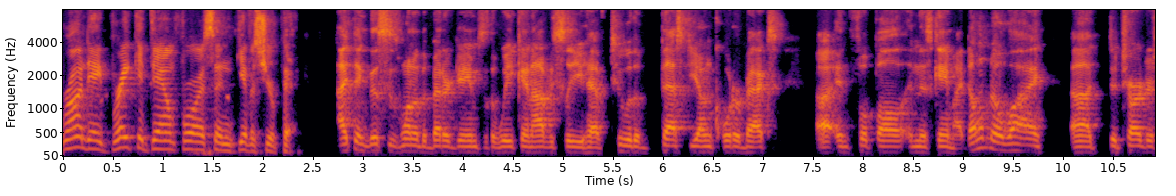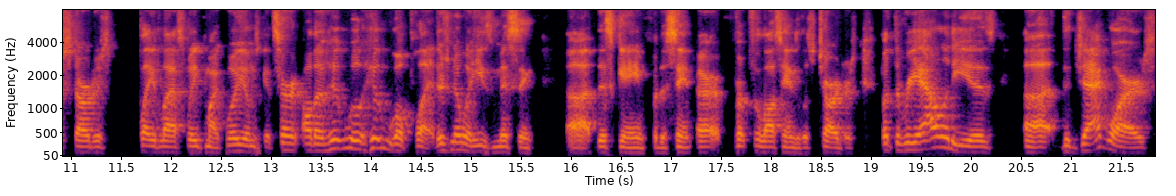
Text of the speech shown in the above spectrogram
Rondé, break it down for us and give us your pick. I think this is one of the better games of the weekend. Obviously, you have two of the best young quarterbacks uh, in football in this game. I don't know why uh, the Chargers starters played last week. Mike Williams gets hurt, although he will he will play. There's no way he's missing uh, this game for the San, uh, for, for the Los Angeles Chargers. But the reality is, uh, the Jaguars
